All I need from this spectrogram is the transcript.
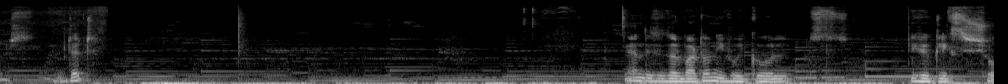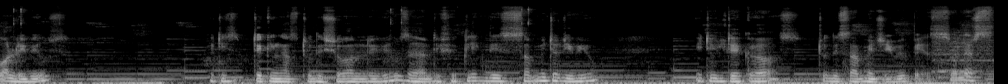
Let's update and this is our button. If we call if you click show all reviews it is taking us to the show all reviews. And if you click this submit a review it will take us to the submit review page. So let's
